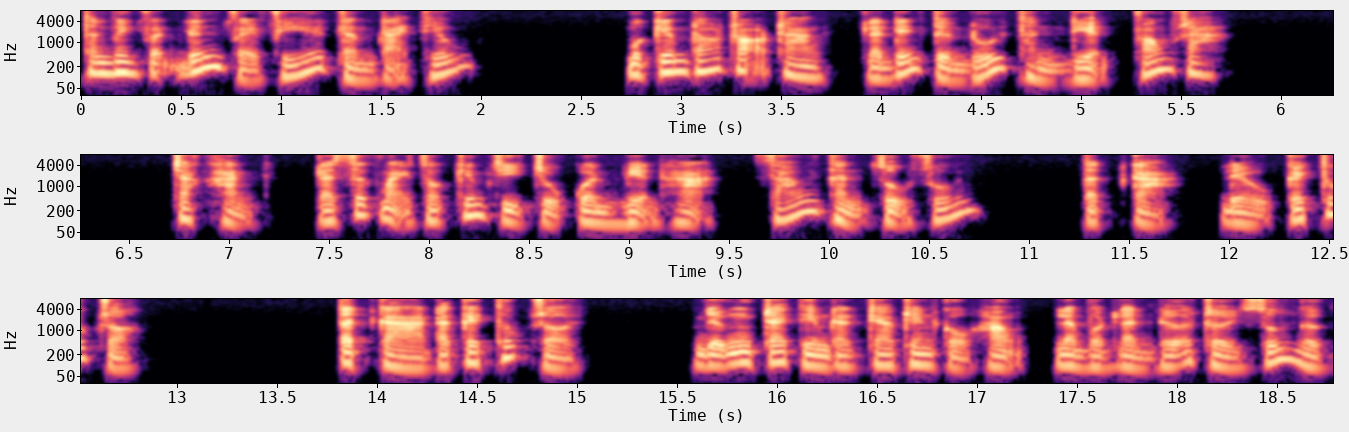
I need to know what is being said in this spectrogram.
thần minh vẫn đứng về phía Lâm Đại Thiếu. Một kiếm đó rõ ràng là đến từ núi thần điện phóng ra. Chắc hẳn là sức mạnh do kiếm chỉ chủ quân miện hạ sáng thần dụ xuống. Tất cả đều kết thúc rồi. Tất cả đã kết thúc rồi. Những trái tim đang treo trên cổ họng là một lần nữa rơi xuống ngực.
